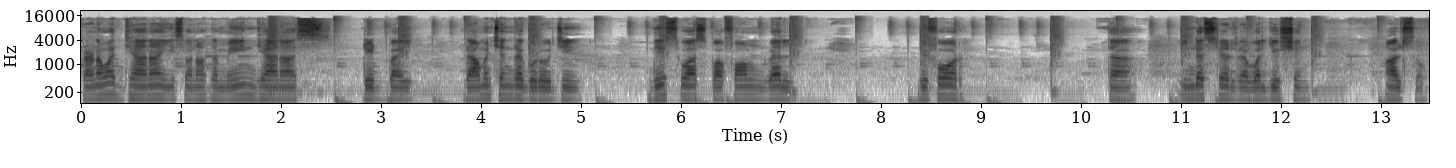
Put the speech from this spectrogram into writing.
Pranava is one of the main dhyanas did by Ramachandra Guruji. This was performed well before the Industrial Revolution also.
